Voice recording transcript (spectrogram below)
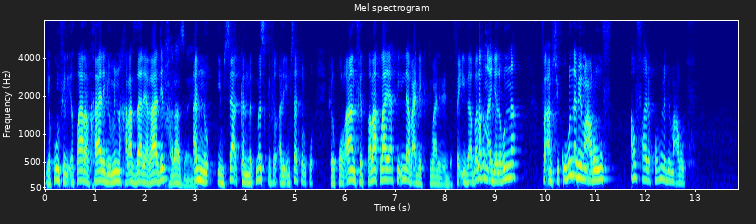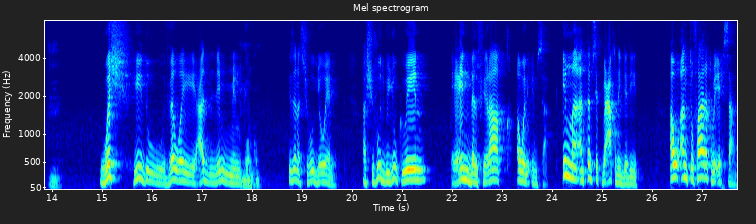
يكون في الإطار الخارجي ومنه خلاص دار يا غادر. خلاص أيوة. أنه إمساك كلمة مسك في الإمساك في القرآن في الطلاق لا يأتي إلا بعد اكتمال العدة. فإذا بلغن أجلهن فأمسكوهن بمعروف. أو فارقوهن بمعروف. واشهدوا ذوي عدل منكم, منكم إذا الشهود جو وين؟ الشهود بيجوك وين؟ عند الفراق أو الإمساك إما أن تمسك بعقد جديد أو أن تفارق بإحسان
